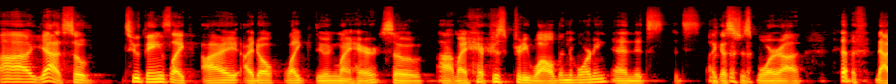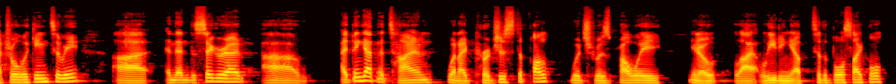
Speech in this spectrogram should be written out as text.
Uh yeah, so two things like I I don't like doing my hair. So uh, my hair is pretty wild in the morning and it's it's I guess just more uh natural looking to me. Uh and then the cigarette uh, I think at the time when I purchased the punk, which was probably, you know, leading up to the bull cycle,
